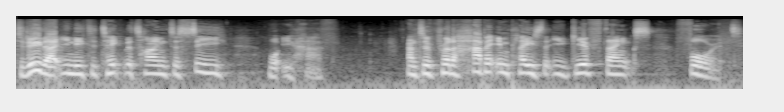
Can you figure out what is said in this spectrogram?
To do that, you need to take the time to see what you have and to put a habit in place that you give thanks for it.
